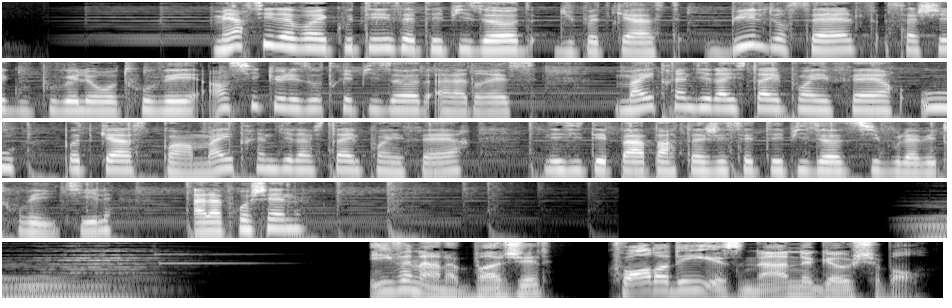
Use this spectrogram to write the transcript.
Merci d'avoir écouté cet épisode du podcast Build Yourself. Sachez que vous pouvez le retrouver ainsi que les autres épisodes à l'adresse mytrendylifestyle.fr ou podcast.mytrendylifestyle.fr. N'hésitez pas à partager cet épisode si vous l'avez trouvé utile. À la prochaine! Budget, quality is non-negotiable.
